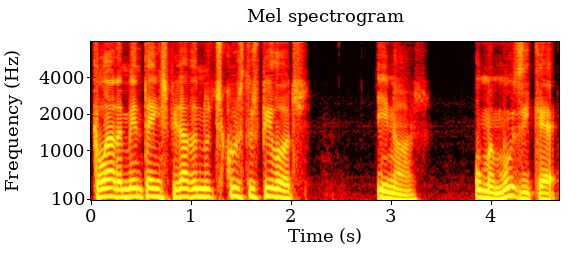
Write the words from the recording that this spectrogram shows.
claramente é inspirada no discurso dos pilotos. E nós, uma música.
